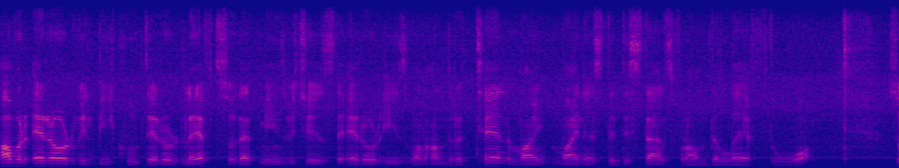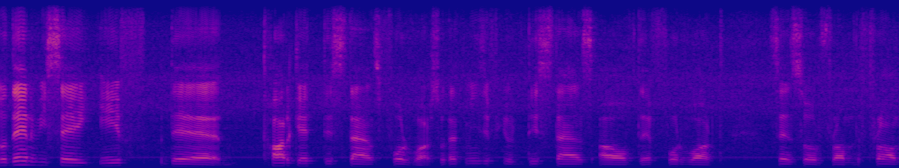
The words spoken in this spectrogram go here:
our error will be curved error left. So that means which is the error is 110 mi minus the distance from the left wall so then we say if the target distance forward. So that means if your distance of the forward sensor from the front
